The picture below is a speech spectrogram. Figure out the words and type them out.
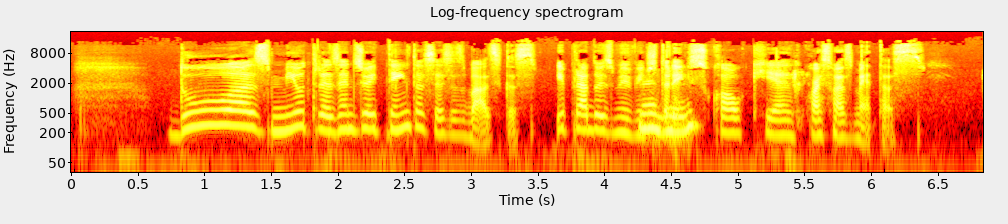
2.380 cestas básicas. E para 2023, uhum. qual que é, quais são as metas?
